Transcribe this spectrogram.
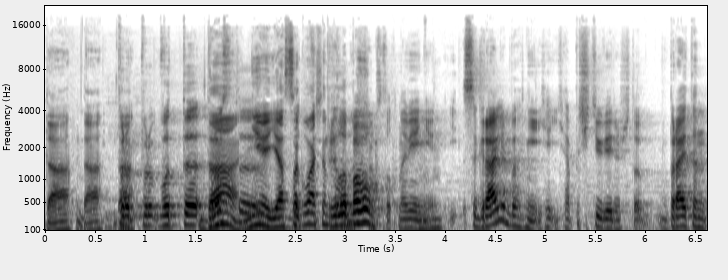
да, да, да. Про, про, вот э, да, не, я согласен. Вот при лобовом столкновении mm-hmm. сыграли бы они, я, я почти уверен, что Брайтон,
